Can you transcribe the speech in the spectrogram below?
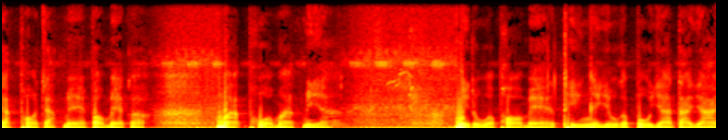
จากพ่อจากแม่ พ่อแม่ก็หมากผัวหมากเมีย ไม่รู้ว่าพ่อแม่ทิ้งให้อยู่กับปู่ย่าตายาย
